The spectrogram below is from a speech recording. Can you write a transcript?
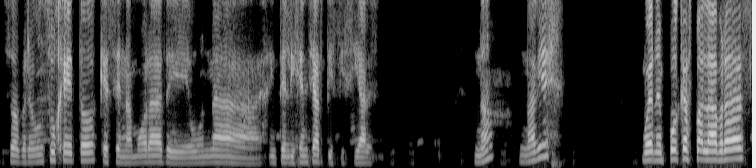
sobre un sujeto que se enamora de una inteligencia artificial. ¿No? ¿Nadie? Bueno, en pocas palabras,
